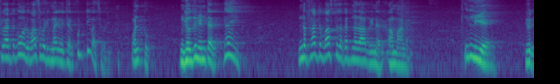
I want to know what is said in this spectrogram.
ஃப்ளாட்டுக்கும் ஒரு வாசப்படி மாதிரி வச்சார். குட்டி வாசப்படி. ஒன் டூ இங்கே வந்து நின்ட்டார். டேய் இந்த ஃப்ளாட்டு வாஸ்தில் கட்டினதா? அப்படின்னாரு. ஆமாண்ணே. இல்லையே. இவர்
